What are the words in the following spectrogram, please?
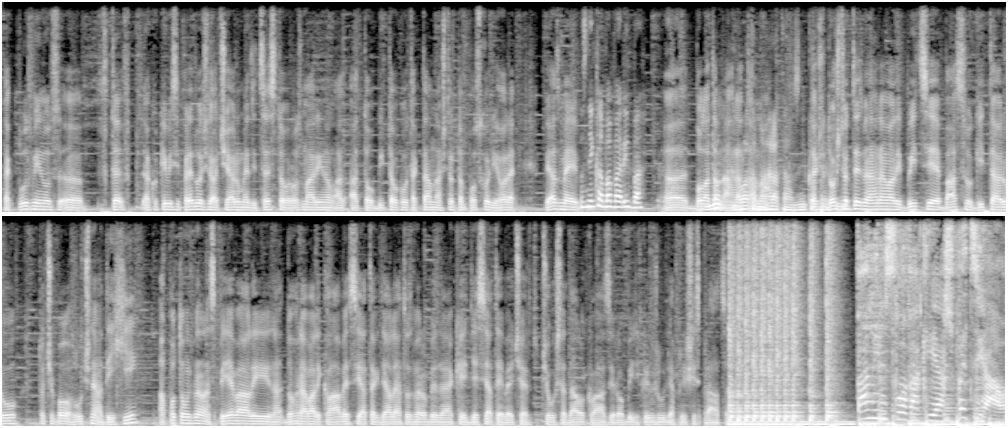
tak plus minus, uh, v te, v, ako keby si predložila čiaru medzi cestou, Rozmarínom a, a tou bytovkou, tak tam na štvrtom poschodí hore viac menej Vznikla Baba Ryba. uh, bola tam No, nahratá. bola tam no. nahratá, vznikla Takže do štvrtej sme nahrávali bicie, basu, gitaru, to, čo bolo hlučné a dýchy. A potom už sme len spievali, na- dohrávali klávesy a tak ďalej a to sme robili do nejakej desiatej večer, čo už sa dalo kvázi robiť, keď už ľudia prišli z práce. Panin Slovakia špeciál.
